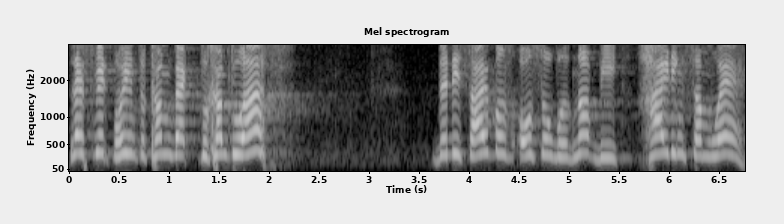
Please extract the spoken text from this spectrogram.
Let's wait for him to come back, to come to us. The disciples also will not be hiding somewhere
